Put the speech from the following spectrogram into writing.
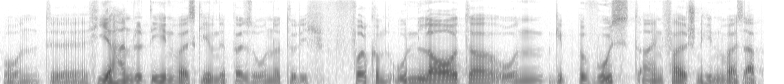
Und hier handelt die hinweisgebende Person natürlich vollkommen unlauter und gibt bewusst einen falschen Hinweis ab,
